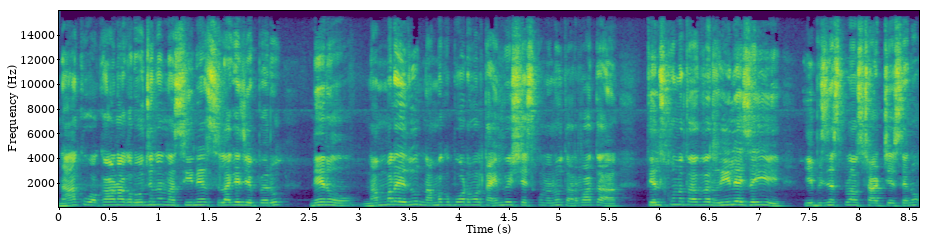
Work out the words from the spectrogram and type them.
నాకు ఒకనొక రోజున నా సీనియర్స్ ఇలాగే చెప్పారు. నేను నమ్మలేదు నమ్మకపోవడం వల్ల టైం వేస్ట్ చేసుకున్నాను. తర్వాత తెలుసుకున్న తర్వాత రియలైజ్ అయ్యి ఈ బిజినెస్ ప్లాన్ స్టార్ట్ చేశాను.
